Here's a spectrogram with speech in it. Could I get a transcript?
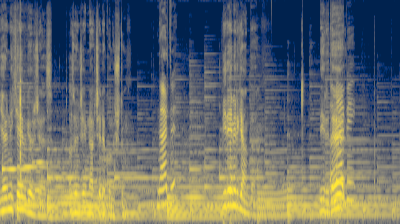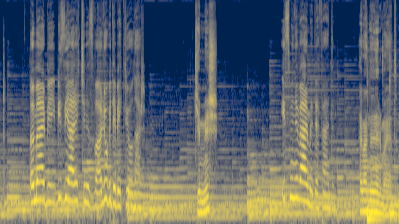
Yarın iki ev göreceğiz. Az önce emlakçıyla konuştum. Nerede? Biri Emirgan'da. Biri de... Ömer Bey. Ömer Bey bir ziyaretçiniz var. Lobide bekliyorlar. Kimmiş? İsmini vermedi efendim. Hemen dönerim hayatım.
